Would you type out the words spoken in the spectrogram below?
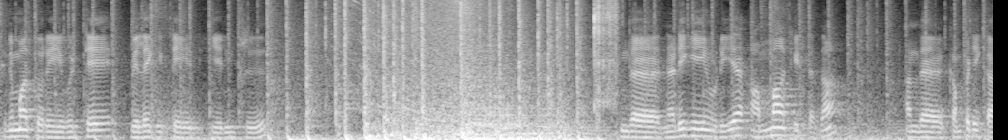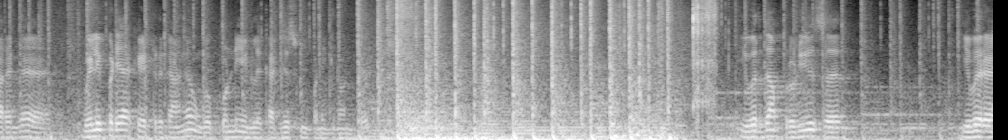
சினிமா துறையை விட்டே விலகிட்டேன் என்று இந்த நடிகையினுடைய அம்மா கிட்ட தான் அந்த கம்பெனிக்காரங்க வெளிப்படையாக கேட்டிருக்காங்க. உங்கள் பொண்ணு எங்களுக்கு அட்ஜஸ்ட்மெண்ட் பண்ணிக்கணும்ட்டு இவர் தான் ப்ரொடியூசர் இவரை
